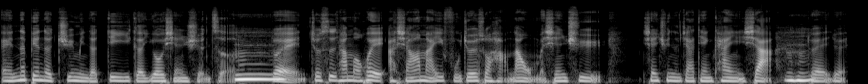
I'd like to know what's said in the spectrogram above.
哎，那边的居民的第一个优先选择，嗯，对，就是他们会啊想要买衣服，就会说好，那我们先去先去那家店看一下，嗯，对对，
